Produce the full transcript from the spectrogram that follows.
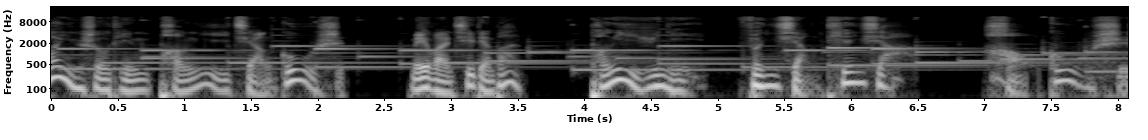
欢迎收听彭毅讲故事，每晚七点半，彭毅与你分享天下好故事。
